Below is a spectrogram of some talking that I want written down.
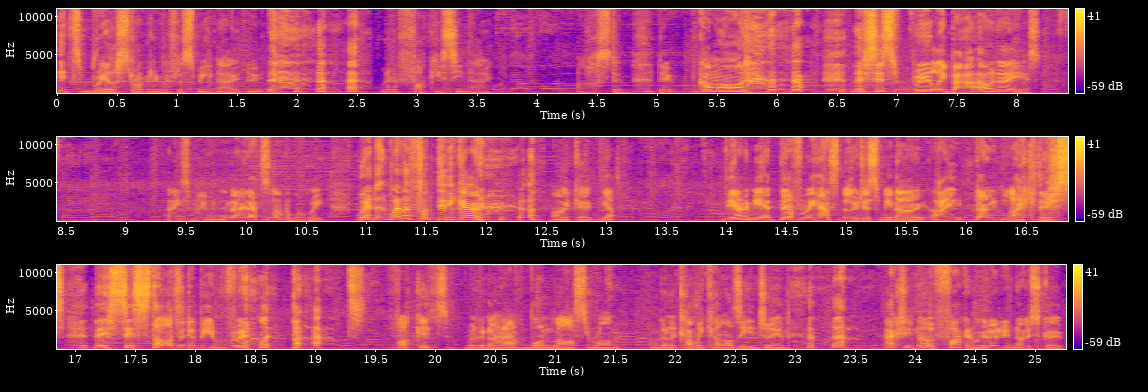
it's really struggling with the speed now, dude. Where the fuck is he now? I lost him. Dude, come on. this is really bad. Oh, there he is. And he's moving. No, that's another one. Wait, where, where the fuck did he go? okay, yep. The enemy definitely has noticed me now. I don't like this. This is starting to be really bad. Fuck it. We're gonna have one last run. I'm gonna kamikaze into him. Actually, no, fuck it. I'm gonna do no scope.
